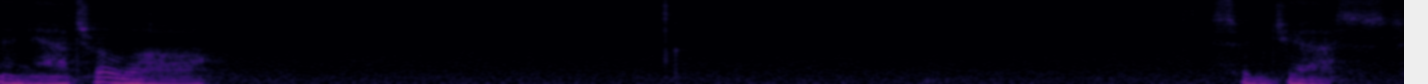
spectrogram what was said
The natural law suggest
